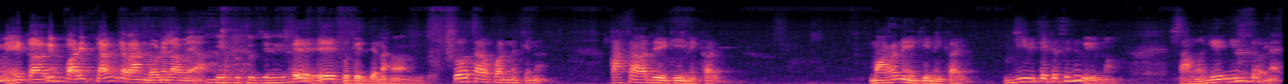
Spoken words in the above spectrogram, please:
මේ කාගේ පරිත්‍යාග කරන්න ඕනේ ළමයා. ඒ පුතුජන ඒ ඒ පුතුජන හාමි. සෝතාපන්න කෙනා. කසාදේ කියන එකයි. මරණය කියන එකයි ජීවිතයක සිදුවීම. සමගියෙන් ඉන්න ඕනේ.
